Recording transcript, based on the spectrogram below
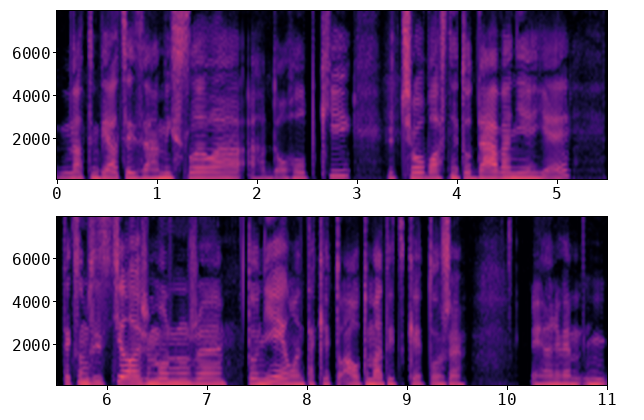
na tým viacej zamyslela a do hĺbky, že čo vlastne to dávanie je, tak som zistila, že možno, že to nie je len takéto automatické to, že ja neviem,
